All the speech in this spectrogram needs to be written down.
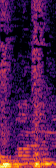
Hallelujah.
